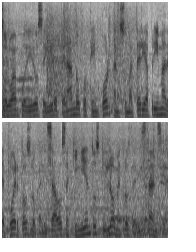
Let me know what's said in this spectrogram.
Solo han podido seguir operando porque importan su materia prima de puertos localizados a 500 kilómetros de distancia.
